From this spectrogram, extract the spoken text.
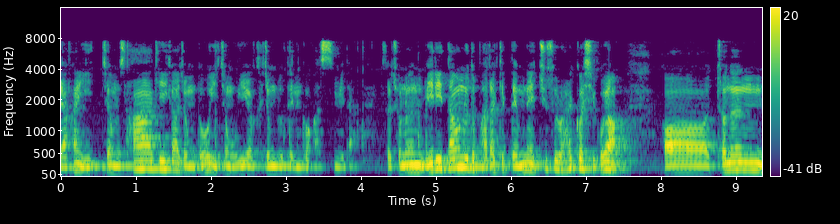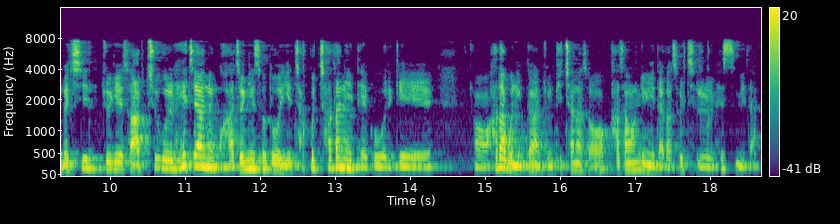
약 한 2.4기가 정도 2.5기가 그 정도 되는 것 같습니다. 그래서 저는 미리 다운로드 받았기 때문에 취소를 할 것이고요. 어, 저는 백신 쪽에서 압축을 해제하는 과정에서도 이게 자꾸 차단이 되고 이렇게 어, 하다 보니까 좀 귀찮아서 가상 환경에다가 설치를 했습니다.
